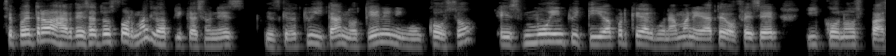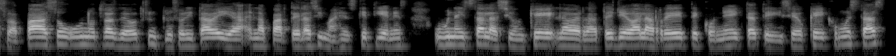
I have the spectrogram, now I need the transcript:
Se pueden trabajar de esas dos formas, la aplicación es, es gratuita, no tiene ningún costo, es muy intuitiva porque de alguna manera te va a ofrecer iconos paso a paso, uno tras de otro. Incluso ahorita veía en la parte de las imágenes que tienes una instalación que la verdad te lleva a la red, te conecta, te dice, ok, ¿cómo estás?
